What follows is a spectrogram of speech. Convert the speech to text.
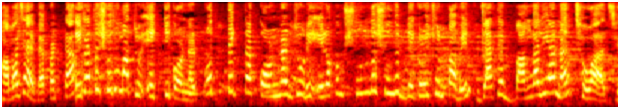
ভাবা যায় ব্যাপারটা? এটা তো শুধুমাত্র একটি কর্নার প্রত্যেকটা কর্নার জুড়ে এরকম সুন্দর সুন্দর ডেকোরেশন পাবেন, যাতে বাঙালিয়ানা ছোঁয়া আছে।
